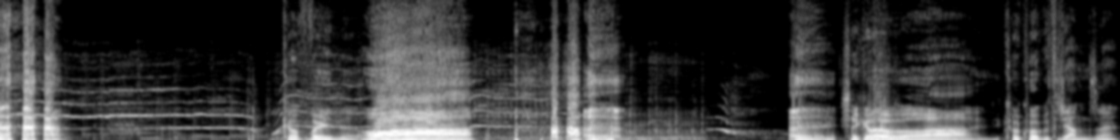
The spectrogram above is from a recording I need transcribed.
Kafaydı. Oha! Şaka mı bu? Oha! Çok korkutucu yalnız ha.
